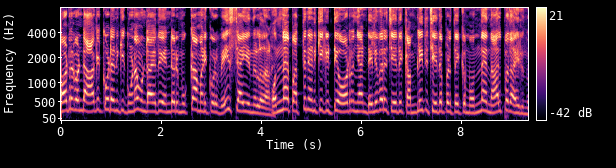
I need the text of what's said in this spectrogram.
ഓർഡർ കൊണ്ട് ആകെക്കൂടെ കൂടെ എനിക്ക് ഗുണമുണ്ടായത് എന്റെ ഒരു മുക്കാ മണിക്കൂർ വേസ്റ്റ് ആയി എന്നുള്ളതാണ്. ഒന്നേ പത്തിന് എനിക്ക് കിട്ടിയ ഓർഡർ ഞാൻ ഡെലിവറി ചെയ്ത് കംപ്ലീറ്റ് ചെയ്തപ്പോഴത്തേക്കും ഒന്ന് നാൽപ്പതായിരുന്നു.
